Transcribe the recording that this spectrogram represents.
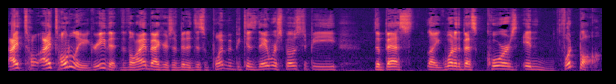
I to- I totally agree that the linebackers have been a disappointment because they were supposed to be the best, like one of the best cores in football,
